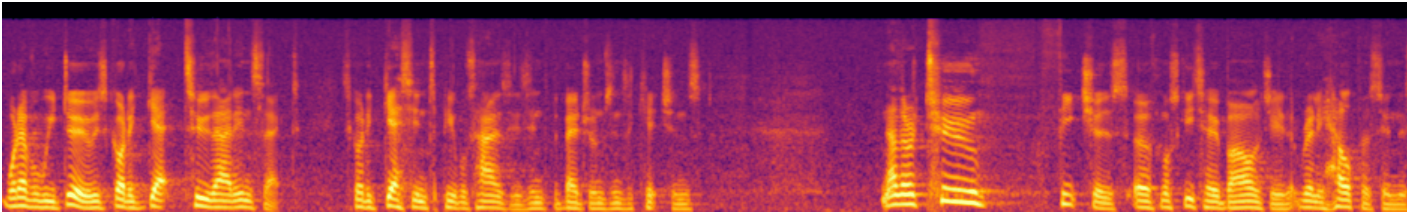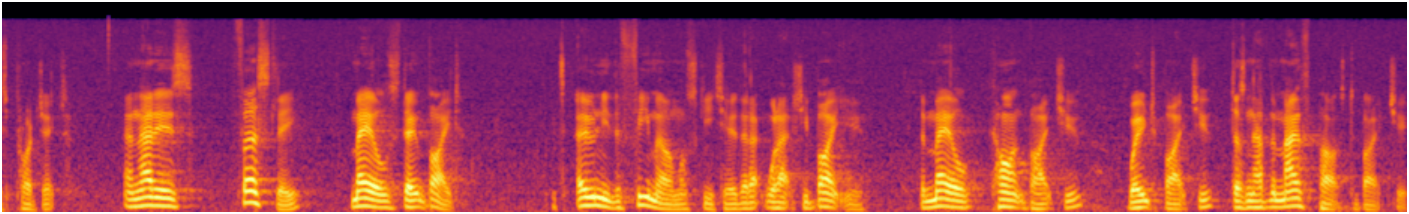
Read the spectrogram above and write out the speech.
whatever we do, has got to get to that insect. It's got to get into people's houses, into the bedrooms, into kitchens. Now, there are two features of mosquito biology that really help us in this project. And that is, firstly, males don't bite. It's only the female mosquito that will actually bite you. The male can't bite you, won't bite you, doesn't have the mouth parts to bite you.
